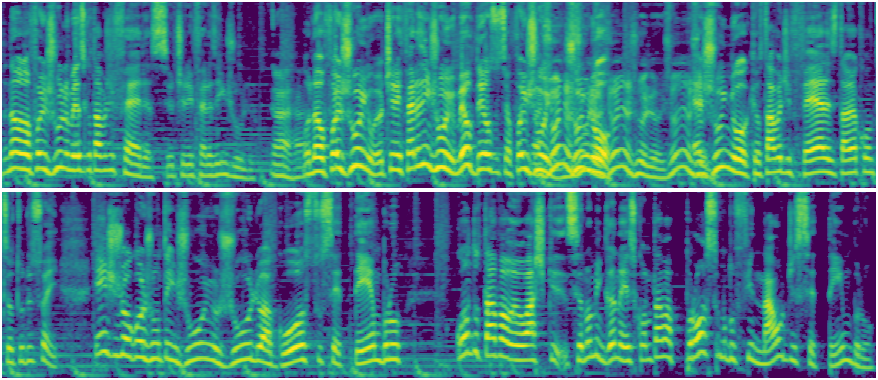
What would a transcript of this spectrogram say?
Não, não, foi julho mesmo que eu tava de férias. Eu tirei férias em julho. Uhum. Ou não, foi junho. Eu tirei férias em junho. Meu Deus do céu, foi junho. É junho, junho, junho, junho, junho, junho, É junho que eu tava de férias e tal, e aconteceu tudo isso aí. E a gente jogou junto em junho, julho, agosto, setembro. Quando tava, eu acho que, se eu não me engano, é isso, quando tava próximo do final de setembro,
